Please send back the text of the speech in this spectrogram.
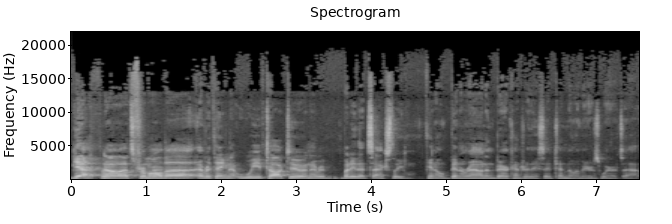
Yeah, For- no, that's from all bear. the everything that we've talked to and everybody that's actually you know been around in bear country. They say 10 millimeters is where it's at.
